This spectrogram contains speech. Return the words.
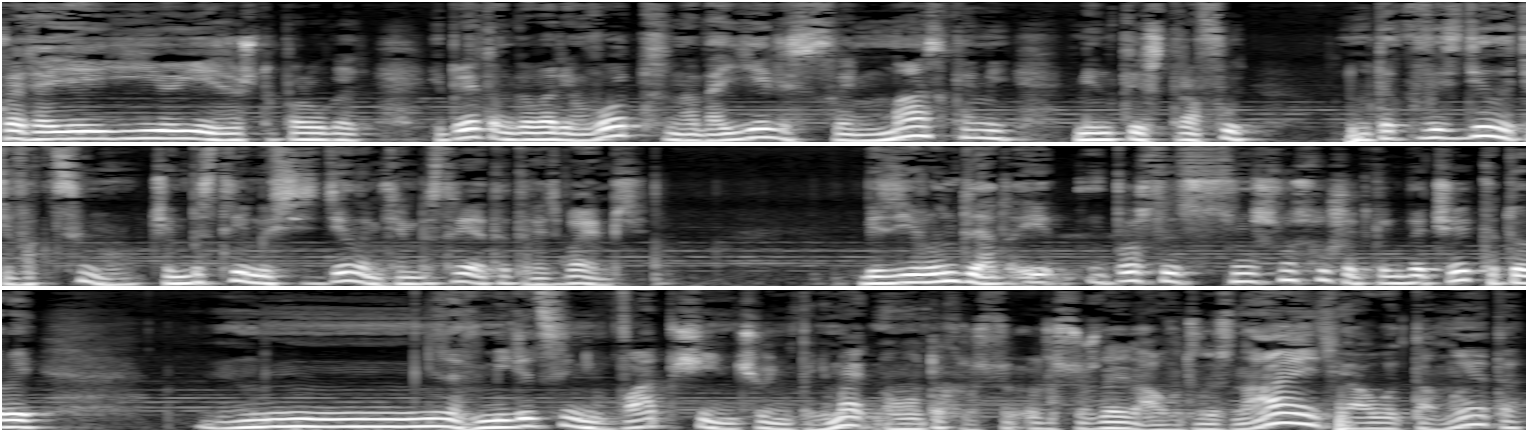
хотя ее есть за что поругать, и при этом говорим, вот, надоели со своими масками, менты штрафуют. Ну так вы сделайте вакцину. Чем быстрее мы все сделаем, тем быстрее от этого избавимся. Без ерунды. А просто смешно слушать, когда человек, который не знаю, в медицине вообще ничего не понимает, но он так рассуждает, а вот вы знаете, а вот там это,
